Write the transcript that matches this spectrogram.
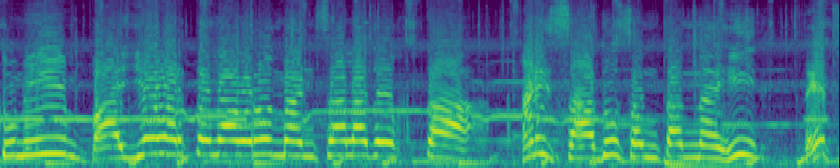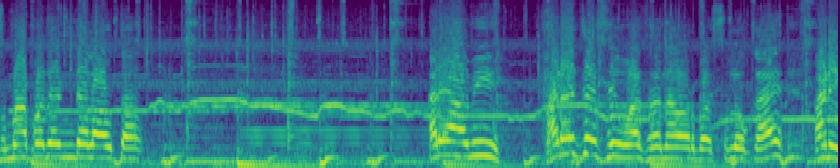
तुम्ही बाह्य वर्तनावरून माणसाला जोखता आणि साधू संतांनाही तेच मापदंड लावता. अरे आम्ही हाडाच्या सिंहासनावर बसलो काय? आणि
